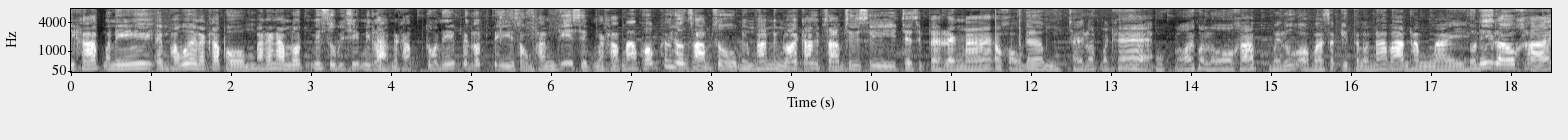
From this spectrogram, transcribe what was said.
สวัสดีครับ วันนี้ Empower นะครับผมมาแนะนำรถ Mitsubishi m i r a นะครับ ตัวนี้เป็นรถปี 2020 นะครับ มาพร้อมเครื่องยนต์ 3 สูบ 1,193 cc 78 แรงม้าเจ้าของเดิมใช้รถมาแค่ 600 กว่าโลครับ ไม่รู้ออกมาสกิดถนนหน้าบ้านทำไม ตัวนี้เราขาย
